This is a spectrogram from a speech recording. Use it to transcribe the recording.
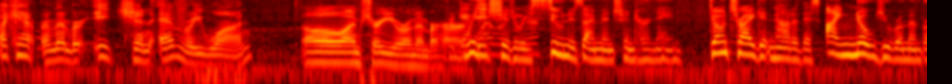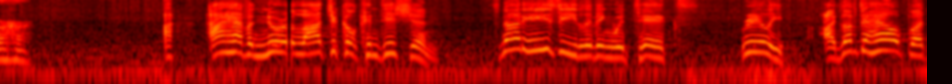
I can't remember each and every one. Oh, I'm sure you remember her. Went shittery soon as I mentioned her name. Don't try getting out of this. I know you remember her. I have a neurological condition. It's not easy living with tics. Really, I'd love to help, but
